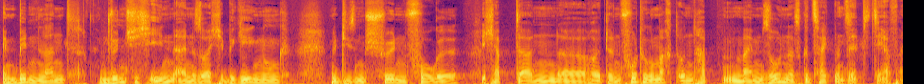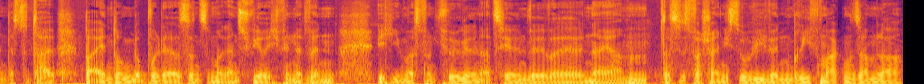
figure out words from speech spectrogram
im Binnenland wünsche ich Ihnen eine solche Begegnung mit diesem schönen Vogel. Ich habe dann äh, heute ein Foto gemacht und habe meinem Sohn das gezeigt und selbst der fand das total beeindruckend, obwohl der das sonst immer ganz schwierig findet, wenn ich ihm was von Vögeln erzählen will, weil, naja, hm, das ist wahrscheinlich so, wie wenn ein Briefmarkensammler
